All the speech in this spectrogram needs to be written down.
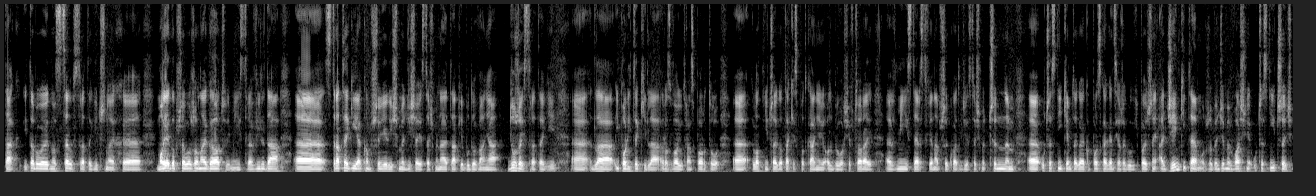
tak. I to było jedno z celów strategicznych e, mojego przełożonego, czyli ministra Wilda. Strategii, jaką przyjęliśmy, dzisiaj jesteśmy na etapie budowania dużej strategii e, dla, i polityki dla rozwoju transportu e, lotniczego. Takie spotkanie odbyło się wczoraj e, w ministerstwie na przykład, gdzie jesteśmy czynnym uczestnikiem tego jako Polska Agencja Żeglugi Powietrznej, a dzięki temu, że będziemy właśnie uczestniczyć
